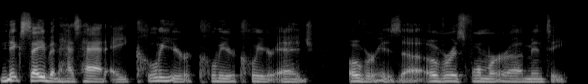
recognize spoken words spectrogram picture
Nick Saban has had a clear, clear, clear edge over his uh, over his former uh, mentee.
